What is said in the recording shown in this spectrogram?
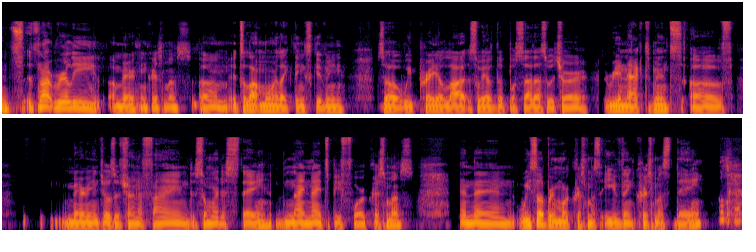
it's it's not really American Christmas. Um, it's a lot more like Thanksgiving. So we pray a lot. So we have the posadas, which are reenactments of Mary and Joseph trying to find somewhere to stay nine nights before Christmas. And then we celebrate more Christmas Eve than Christmas Day. Okay.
